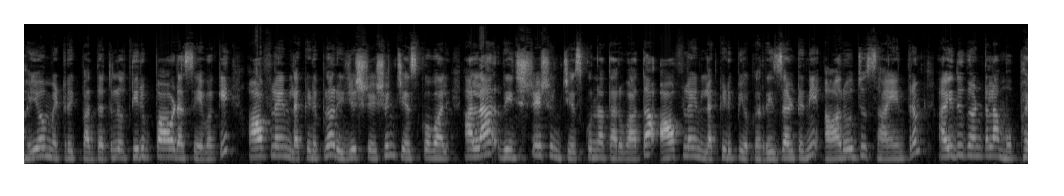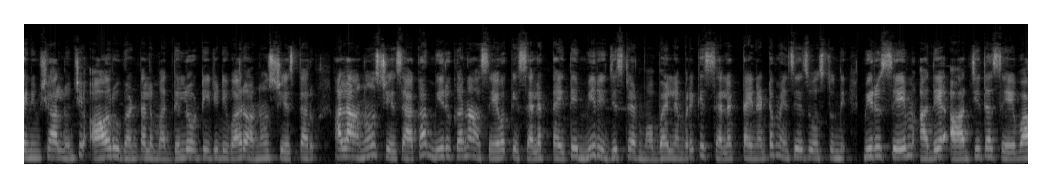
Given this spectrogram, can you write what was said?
బయోమెట్రిక్ పద్ధతిలో తిరుప్పావడ సేవకి ఆఫ్లైన్ లక్కిడిపులో రిజిస్ట్రేషన్ చేసుకోవాలి. అలా రిజిస్ట్రేషన్ చేసుకున్న తర్వాత ఆఫ్లైన్ లక్కిడిపు యొక్క రిజల్ట్ని ఆ రోజు సాయంత్రం ఐదు గంటల ముప్పై నిమిషాల నుంచి ఆరు గంటల మధ్యలో టీటీడీ వారు అనౌన్స్ చేస్తారు. అలా అనౌన్స్ చేశాక మీరు కన్నా ఆ సేవకి సెలెక్ట్ అయితే మీ రిజిస్టర్ మొబైల్ నెంబర్కి సెలెక్ట్ అయినట్టు మెసేజ్ వస్తుంది. మీరు సేమ్ అదే ఆర్జిత సేవా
